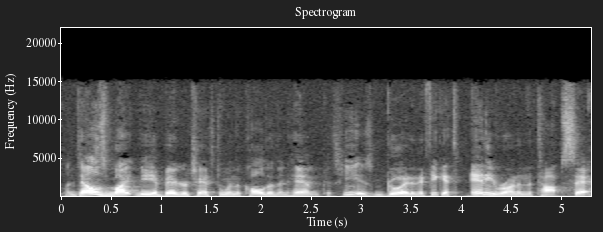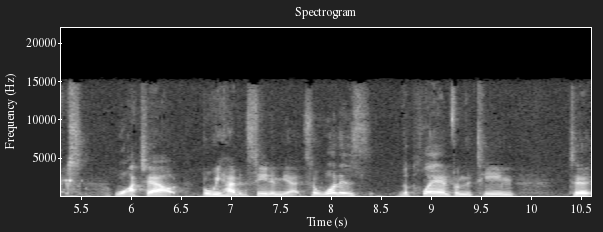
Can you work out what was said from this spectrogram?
Lundell's might be a bigger chance to win the Calder than him because he is good, and if he gets any run in the top six, watch out. But we haven't seen him yet. So what is the plan from the team to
